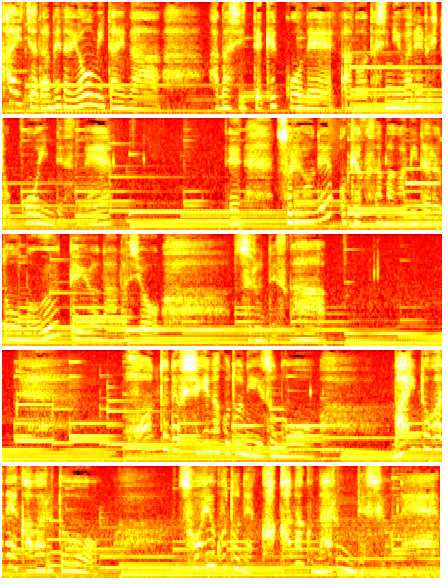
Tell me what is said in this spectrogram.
書いちゃダメだよみたいな話って結構ねあの私に言われる人多いんですね。でそれをねお客様が見たらどう思うっていうような話をするんですが本当に不思議なことにそのマインドがね変わるとそういうことね書かなくなるんですよね。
